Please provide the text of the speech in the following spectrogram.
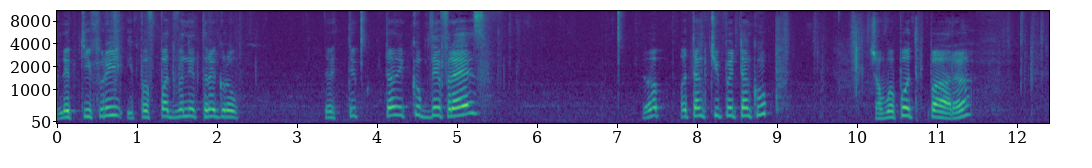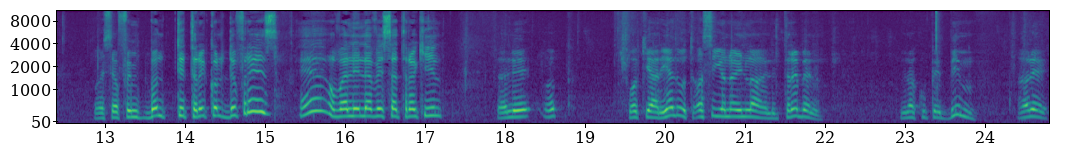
les petits fruits, ils peuvent pas devenir très gros. Tu coupes des fraises. Hop, autant que tu peux, t'en coupes. J'en vois pas autre part. Hein? Ouais, ça fait une bonne petite récolte de fraises. Hein? On va aller laver ça tranquille. Allez, hop. Je vois qu'il n'y a rien d'autre. Ah si, il y en a une là, elle est très belle. Je vais la couper, bim. Allez,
